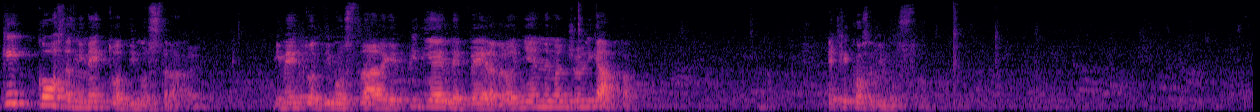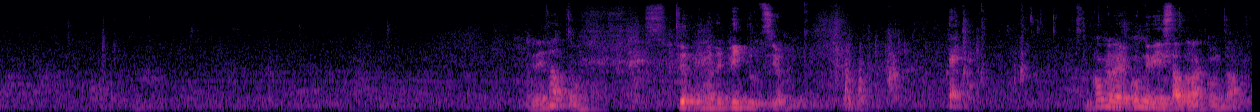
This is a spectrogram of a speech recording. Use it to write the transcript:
che cosa mi metto a dimostrare? Mi metto a dimostrare che PDL è vera per ogni n maggiore di K? E che cosa dimostro? L'avete fatto? teorema dell'induzione. Eh, come, come vi è stato raccontato?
